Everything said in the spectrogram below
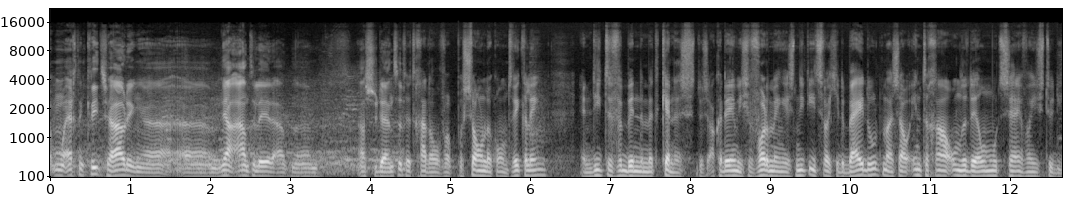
om echt een kritische houding uh, ja, aan te leren aan, aan studenten. Het gaat over persoonlijke ontwikkeling en die te verbinden met kennis. Dus academische vorming is niet iets wat je erbij doet, maar zou integraal onderdeel moeten zijn van je studie.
